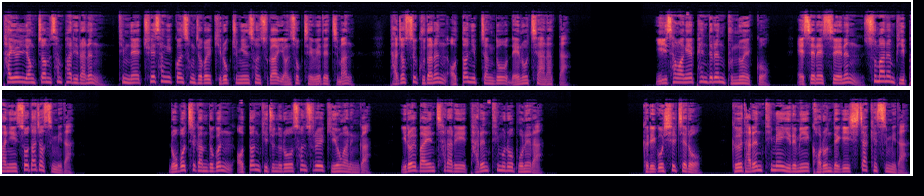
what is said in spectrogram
타율 0.38이라는 팀 내 최상위권 성적을 기록 중인 선수가 연속 제외됐지만 다저스 구단은 어떤 입장도 내놓지 않았다. 이 상황에 팬들은 분노했고 SNS에는 수많은 비판이 쏟아졌습니다. 로버츠 감독은 어떤 기준으로 선수를 기용하는가? 이럴 바엔 차라리 다른 팀으로 보내라. 그리고 실제로 그 다른 팀의 이름이 거론되기 시작했습니다.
